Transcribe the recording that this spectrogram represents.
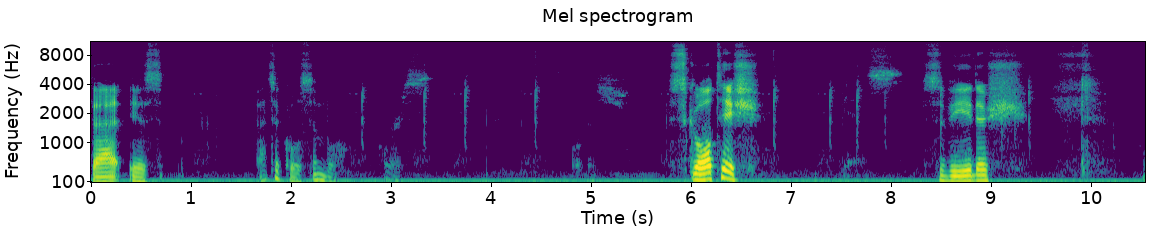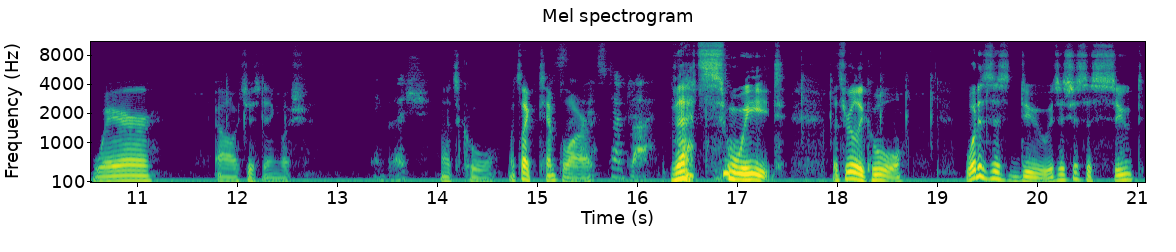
that is that's a cool symbol. Of course. It's Polish. Scottish, Yes. Swedish. Where? Oh, it's just English. English. That's cool. It's like Templar. It's Templar. That's sweet. That's really cool. What does this do? Is this just a suit?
